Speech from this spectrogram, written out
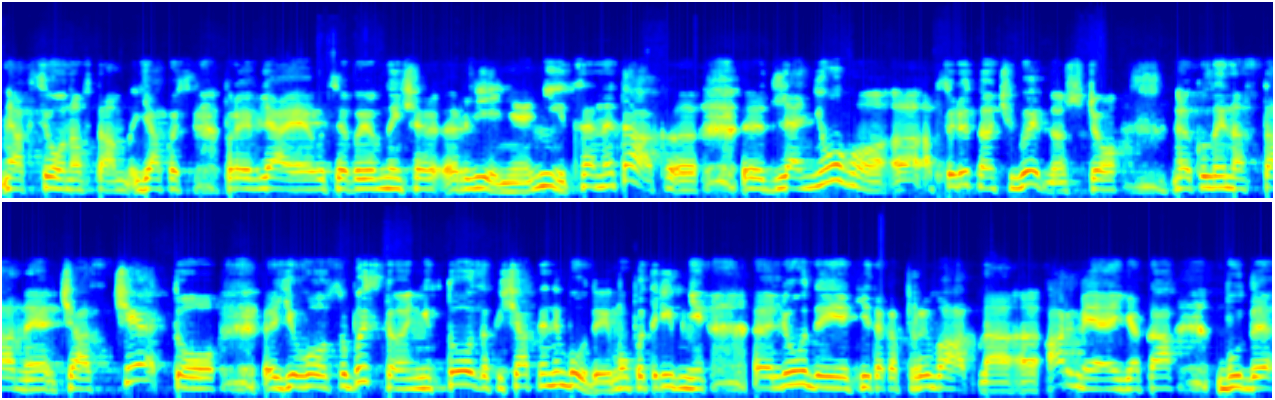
Аксьонов там якось проявляє це войовниче рвіння. Ні, це не так. Е, е, Для нього е, абсолютно очевидно, що е, коли настане час Че, то е, його особисто ніхто захищати не буде. Йому потрібні е, люди, які така приватна е, армія, яка буде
